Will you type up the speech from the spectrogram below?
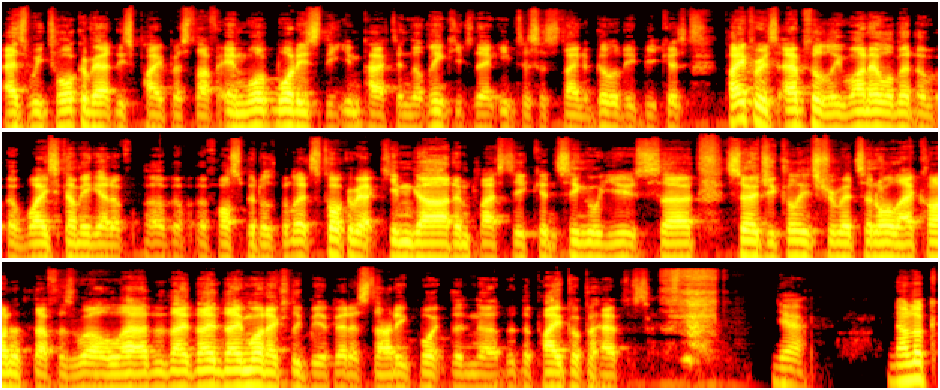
as we talk about this paper stuff and what, what is the impact and the linkage then into sustainability, because paper is absolutely one element of, of waste coming out of, of, of, hospitals. But let's talk about KimGuard and plastic and single use uh, surgical instruments and all that kind of stuff as well. Uh, they, they, they might actually be a better starting point than uh, the paper, perhaps. Yeah. Now, look,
